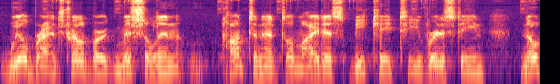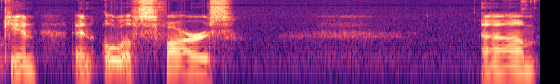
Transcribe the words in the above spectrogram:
wheel brands, Trelleborg, Michelin, Continental, Midas, BKT, Vredestein, Nokian, and Olofsfors um,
